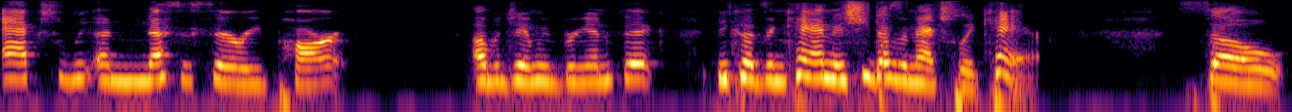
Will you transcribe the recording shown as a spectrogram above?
actually a necessary part of a Jaime Brienne fic because in canon she doesn't actually care. So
